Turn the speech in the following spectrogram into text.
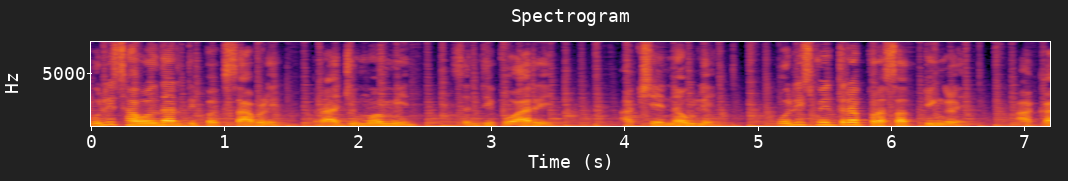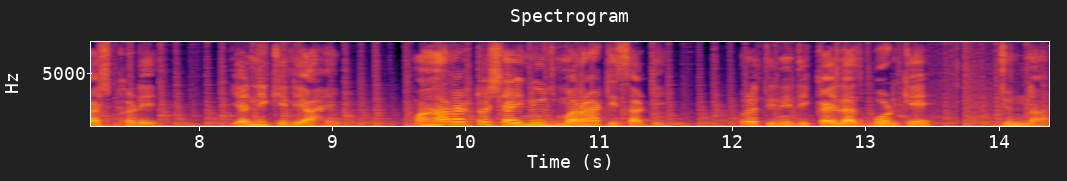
पोलीस हवालदार दीपक साबळे राजू ममीन संदीप वारे अक्षय नवले पोलीस मित्र प्रसाद पिंगळे आकाश खडे यांनी केली आहे. महाराष्ट्र शाही न्यूज मराठीसाठी प्रतिनिधी कैलास बोडके जुन्नार.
